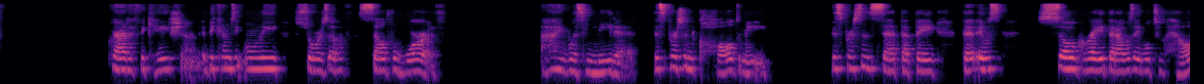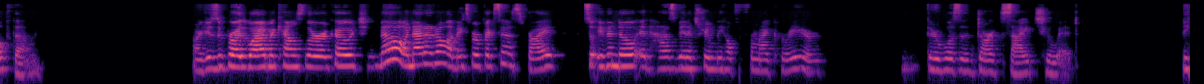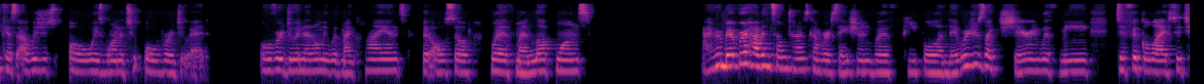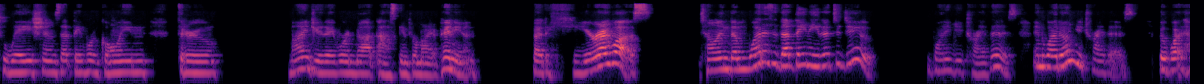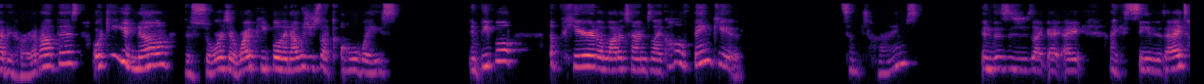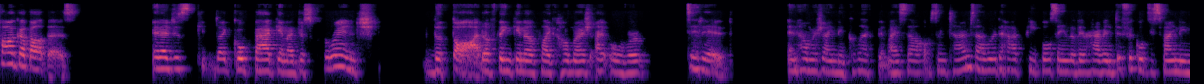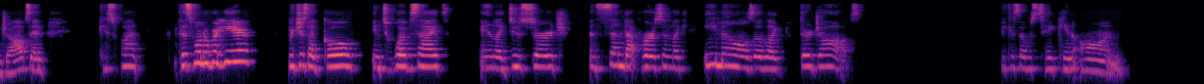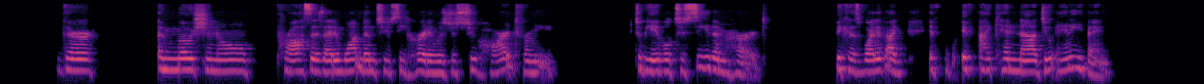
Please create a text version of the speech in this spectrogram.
gratification. It becomes the only source of self worth. I was needed. This person called me. This person said that they that it was so great that I was able to help them. Aren't you surprised why I'm a counselor or a coach? No, not at all. It makes perfect sense, right? So even though it has been extremely helpful for my career, there was a dark side to it because I was just always wanted to overdo it. Overdo it not only with my clients, but also with my loved ones. I remember having sometimes conversation with people and they were just like sharing with me difficult life situations that they were going through. Mind you, they were not asking for my opinion. But here I was telling them what is it that they needed to do. Why don't you try this? And why don't you try this? But what have you heard about this? Or do you know the source or why people? And I was just like, always. And people appeared a lot of times like, oh, thank you. Sometimes, and this is just like I I I see this and I talk about this. And I just like go back and I just cringe the thought of thinking of like how much I overdid it and how much I neglected myself. Sometimes I would have people saying that they're having difficulties finding jobs. And guess what? This one over here, we just like go into websites and like do search and send that person like emails of like their jobs because I was taking on their emotional process. I didn't want them to see hurt. It was just too hard for me to be able to see them hurt. Because what if I if if I cannot do anything?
